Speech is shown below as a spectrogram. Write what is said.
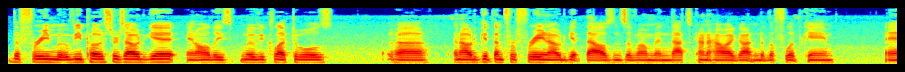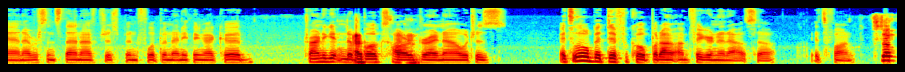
the free movie posters I would get and all these movie collectibles, uh, and I would get them for free, and I would get thousands of them, and that's kind of how I got into the flip game. And ever since then, I've just been flipping anything I could. Trying to get into That's books hard right now, which is it's a little bit difficult, but I'm, I'm figuring it out, so it's fun. So,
